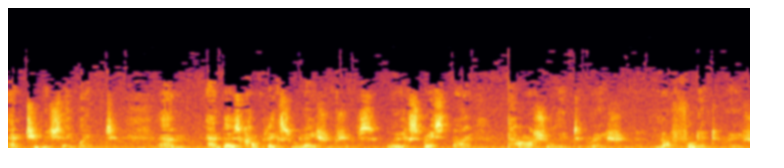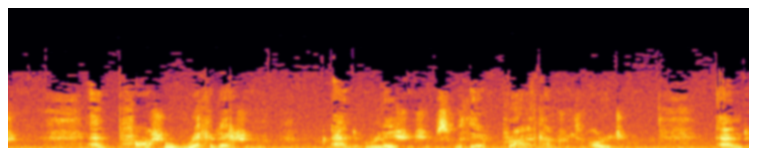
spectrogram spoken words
and to which they went. Um, and those complex relationships were expressed by partial integration, not full integration, and partial recollection and relationships with their prior countries of origin. And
